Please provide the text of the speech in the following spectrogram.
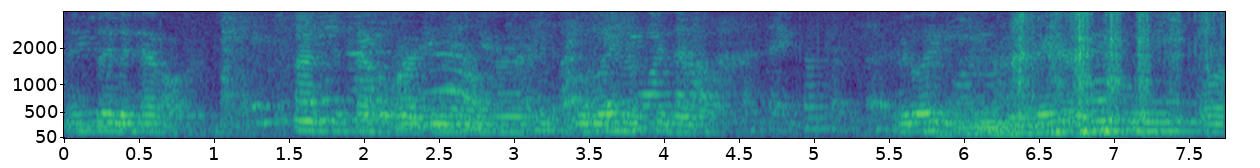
Say they have a, scientists have an argument over if it's related to the, related to the bear family or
